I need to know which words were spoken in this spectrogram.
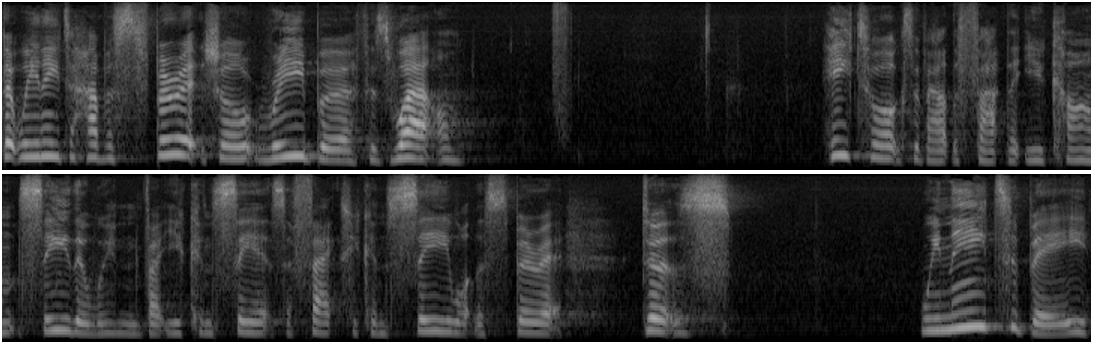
that we need to have a spiritual rebirth as well. He talks about the fact that you can't see the wind, but you can see its effects. You can see what the Spirit does. We need to be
